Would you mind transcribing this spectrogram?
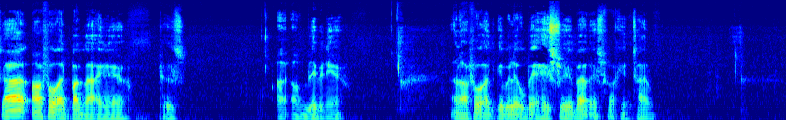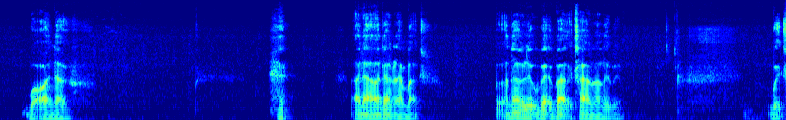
So I thought I'd bung that in here because I'm living here. And I thought I'd give a little bit of history about this fucking town. What I know. I know, I don't know much but I know a little bit about the town I live in, which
